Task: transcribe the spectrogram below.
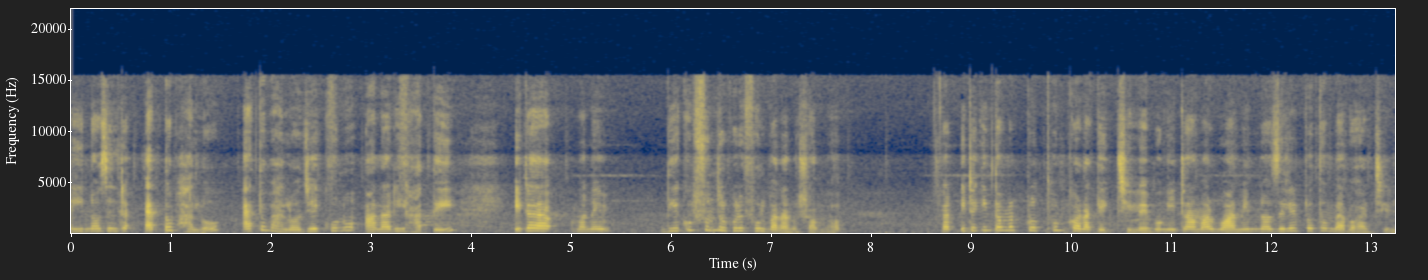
এই নজেলটা এত ভালো এত ভালো যে কোনো আনারি হাতেই এটা মানে দিয়ে খুব সুন্দর করে ফুল বানানো সম্ভব। কারণ এটা কিন্তু আমার প্রথম করা কেক ছিল এবং এটা আমার ওয়ান এম নজেলের প্রথম ব্যবহার ছিল।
